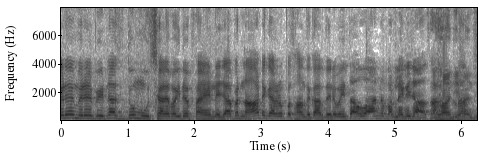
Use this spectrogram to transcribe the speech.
ਜਿਹੜੇ ਮੇਰੇ ਵੀਰ ਨਾਲ ਸਿੱਧੂ ਮੂਸੇ ਵਾਲੇ ਬਾਈ ਦੇ ਫੈਨ ਨੇ ਜਾਂ ਫਿਰ 911 ਨੂੰ ਪਸੰਦ ਕਰਦੇ ਨੇ ਬਾਈ ਤਾਂ ਉਹ ਆਹ ਨੰਬਰ ਲੈ ਕੇ ਜਾ ਸਕਦੇ ਹਾਂਜੀ ਹਾਂਜੀ।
